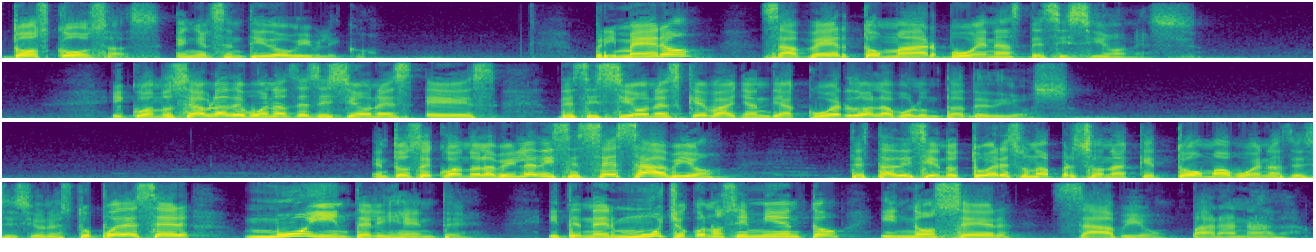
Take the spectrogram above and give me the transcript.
dos cosas en el sentido bíblico. Primero, saber tomar buenas decisiones. Y cuando se habla de buenas decisiones es decisiones que vayan de acuerdo a la voluntad de Dios. Entonces cuando la Biblia dice sé sabio, te está diciendo tú eres una persona que toma buenas decisiones. Tú puedes ser muy inteligente y tener mucho conocimiento y no ser sabio para nada.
